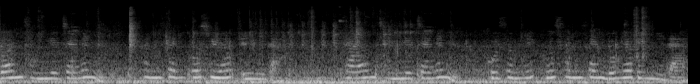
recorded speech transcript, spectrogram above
이번 정류장은 삼산호수역입니다. 다음 정류장은 고성리구 삼산 농협입니다.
